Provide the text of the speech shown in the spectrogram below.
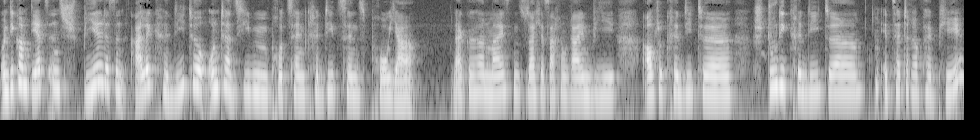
Und die kommt jetzt ins Spiel. Das sind alle Kredite unter 7% Kreditzins pro Jahr. Da gehören meistens solche Sachen rein wie Autokredite, Studiekredite etc. pp.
